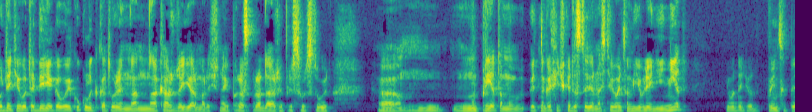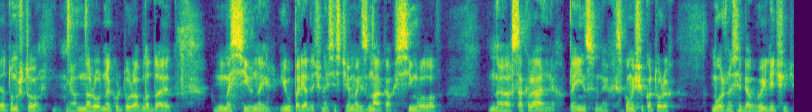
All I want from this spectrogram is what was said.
Вот эти вот обереговые куклы, которые на, на каждой ярмарочной распродаже присутствуют, э, ну, при этом этнографической достоверности в этом явлении нет. И вот эти вот принципы о том, что народная культура обладает массивной и упорядоченной системой знаков, символов, Э, сакральных, таинственных, с помощью которых можно себя вылечить.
